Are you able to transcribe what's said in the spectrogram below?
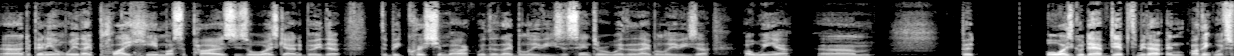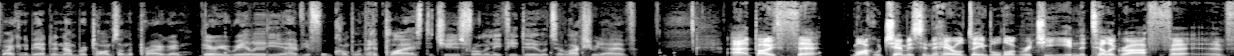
uh, uh, depending on where they play him, I suppose is always going to be the the big question mark whether they believe he's a centre or whether they believe he's a, a winger. Um, always good to have depth mid, and I think we've spoken about it a number of times on the program. Very rarely do you have your full complement of players to choose from, and if you do, it's a luxury to have. Uh, both uh, Michael Chammas in the Herald, Dean Bulldog Ritchie in the Telegraph uh, have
